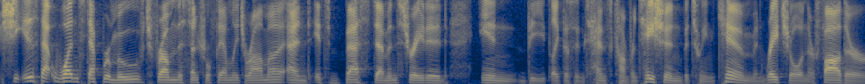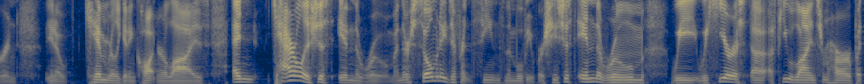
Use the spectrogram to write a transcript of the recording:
she is that one step removed from the central family drama and it's best demonstrated in the like this intense confrontation between Kim and Rachel and their father and you know Kim really getting caught in her lies. And Carol is just in the room and there's so many different scenes in the movie where she's just in the room. We we hear a, a few lines from her but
